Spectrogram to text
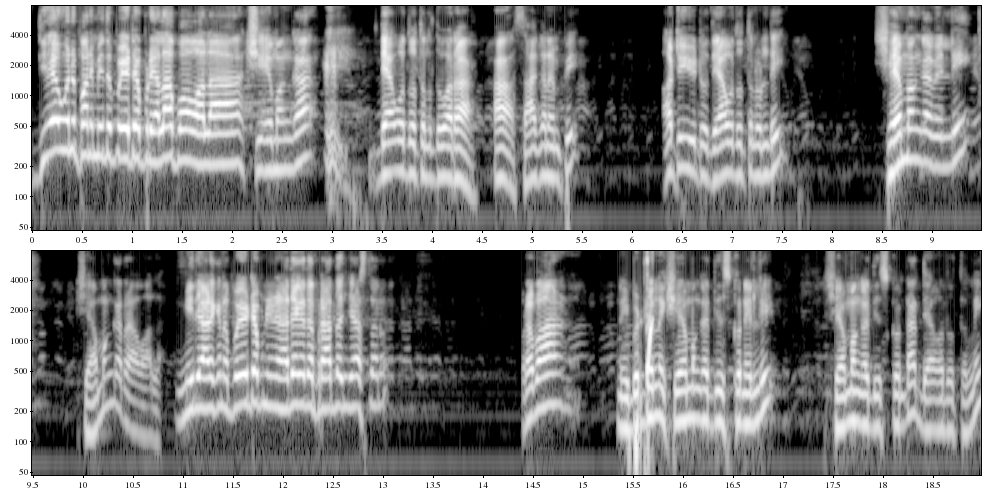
దేవుని పని మీద పోయేటప్పుడు ఎలా పోవాలా? క్షేమంగా దేవదూతల ద్వారా సాగనంపి అటు ఇటు దేవదూతలుండి క్షేమంగా వెళ్ళి క్షేమంగా రావాలా. మీరు అడిగిన పోయేటప్పుడు నేను అదే కదా ప్రార్థన చేస్తాను. ప్రభా నీ బిడ్డల్ని క్షేమంగా తీసుకుని వెళ్ళి క్షేమంగా తీసుకుంటా దేవదూతల్ని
